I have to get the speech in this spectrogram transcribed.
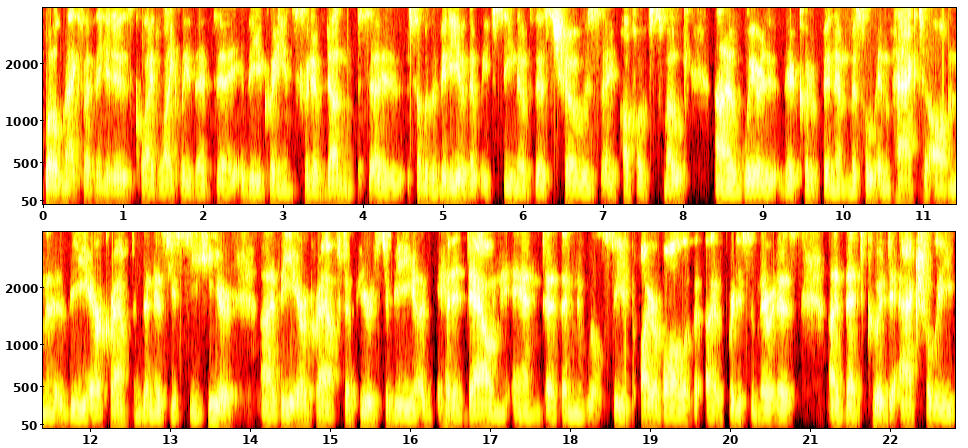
Well, Max, I think it is quite likely that uh, the Ukrainians could have done this. Uh, some of the video that we've seen of this shows a puff of smoke uh, where there could have been a missile impact on the aircraft. And then, as you see here, uh, the aircraft appears to be uh, headed down, and uh, then we'll see a fireball. Of, pretty soon, there it is, that could actually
